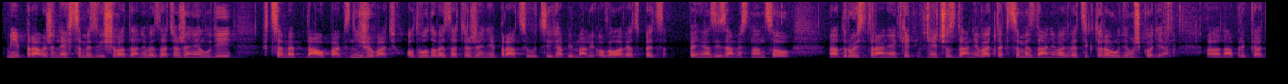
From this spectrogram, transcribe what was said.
My práve, že nechceme zvyšovať daňové zaťaženie ľudí, chceme naopak znižovať odvodové zaťaženie pracujúcich, aby mali oveľa viac pe- peňazí zamestnancov. Na druhej strane, keď niečo zdaňovať, tak chceme zdaňovať veci, ktoré ľuďom škodia. Napríklad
